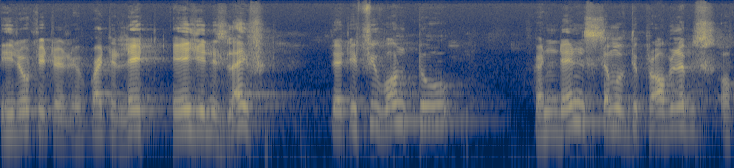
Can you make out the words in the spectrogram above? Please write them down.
he wrote it at quite a late age in his life, that if you want to condense some of the problems of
